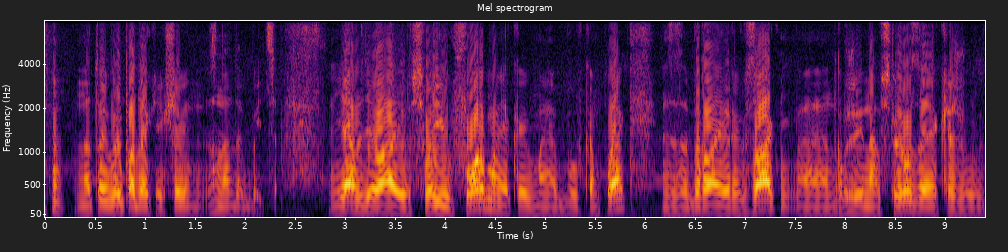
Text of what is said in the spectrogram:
на той випадок, якщо він знадобиться. Я вдягаю свою форму, який в мене був комплект, забираю рюкзак, е, дружина в сльози, я кажу,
